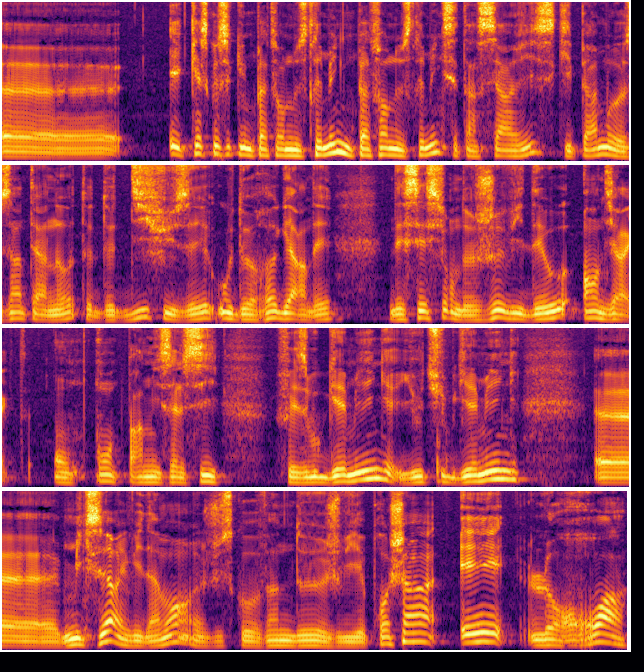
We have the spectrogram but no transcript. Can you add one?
Euh, et qu'est-ce que c'est qu'une plateforme de streaming? Une plateforme de streaming, c'est un service qui permet aux internautes de diffuser ou de regarder des sessions de jeux vidéo en direct. On compte parmi celles-ci Facebook Gaming, YouTube Gaming, euh, Mixer évidemment, jusqu'au 22 juillet prochain, et le roi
